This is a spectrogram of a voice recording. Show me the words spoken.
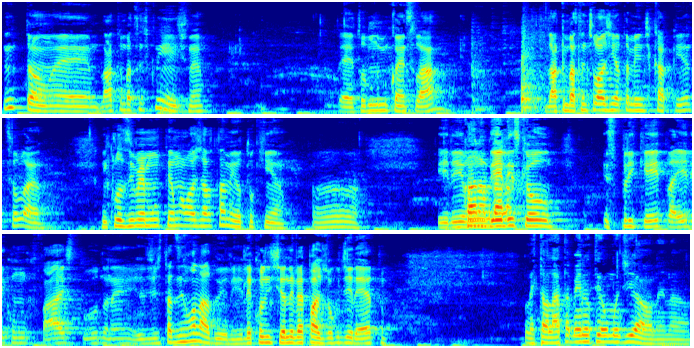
Então, é, lá tem bastante cliente, né? É, todo mundo me conhece lá. Lá tem bastante lojinha também de capinha de celular. Inclusive, meu irmão tem uma loja lá também, o Tuquinha. Ele, Qual é um nome deles que eu expliquei pra ele como faz, tudo, né? Ele já tá desenrolado, ele. Ele é corintiano e vai pra jogo direto. Então lá também não tem o Mundial, né? Na,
